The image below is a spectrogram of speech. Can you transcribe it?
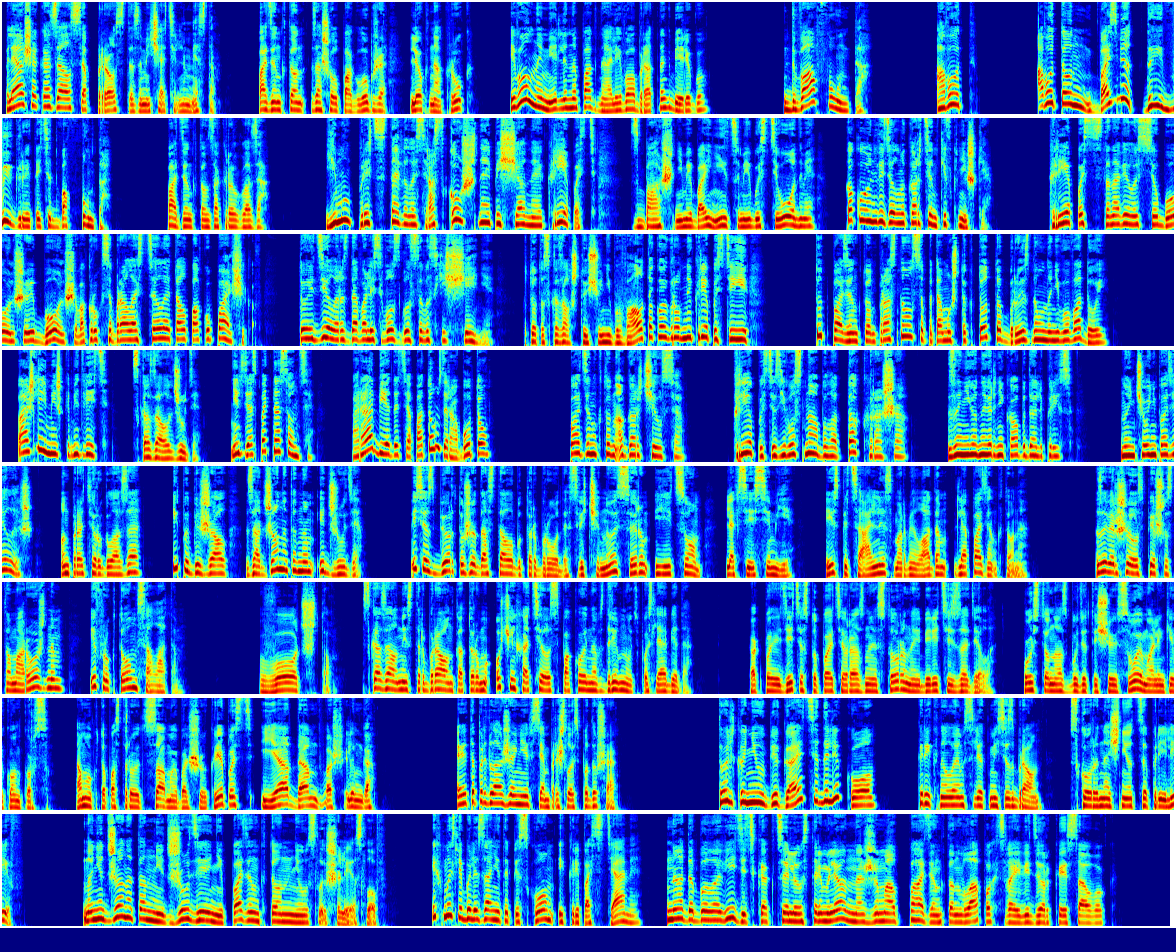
Пляж оказался просто замечательным местом. Паддингтон зашел поглубже, лег на круг, и волны медленно погнали его обратно к берегу. Два фунта. А вот... А вот он возьмет, да и выиграет эти два фунта. Паддингтон закрыл глаза. Ему представилась роскошная песчаная крепость с башнями, бойницами и бастионами, какую он видел на картинке в книжке. Крепость становилась все больше и больше, вокруг собралась целая толпа купальщиков. То и дело раздавались возгласы восхищения. Кто-то сказал, что еще не бывало такой огромной крепости, и Тут Пазингтон проснулся, потому что кто-то брызнул на него водой. «Пошли, Мишка-медведь», — сказала Джуди. «Нельзя спать на солнце. Пора обедать, а потом за работу». Паддингтон огорчился. Крепость из его сна была так хороша. За нее наверняка бы дали приз. Но ничего не поделаешь. Он протер глаза и побежал за Джонатаном и Джуди. Миссис Бёрд уже достала бутерброды с ветчиной, сыром и яйцом для всей семьи и специальные с мармеладом для Пазингтона. завершилось пиршество мороженым и фруктовым салатом. «Вот что», — сказал мистер Браун, которому очень хотелось спокойно вздремнуть после обеда. «Как поедите, ступайте в разные стороны и беритесь за дело. Пусть у нас будет еще и свой маленький конкурс. Тому, кто построит самую большую крепость, я дам два шиллинга». Это предложение всем пришлось по душе. «Только не убегайте далеко», — крикнула им вслед миссис Браун. «Скоро начнется прилив». Но ни Джонатан, ни Джуди, ни Паддингтон не услышали ее слов. Их мысли были заняты песком и крепостями. Надо было видеть, как целеустремленно сжимал Паддингтон в лапах своей ведерко и совок.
